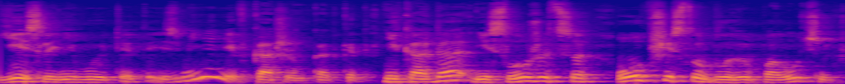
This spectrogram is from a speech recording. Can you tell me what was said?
Если не будет это изменение в каждом конкретном, никогда не сложится общество благополучных.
